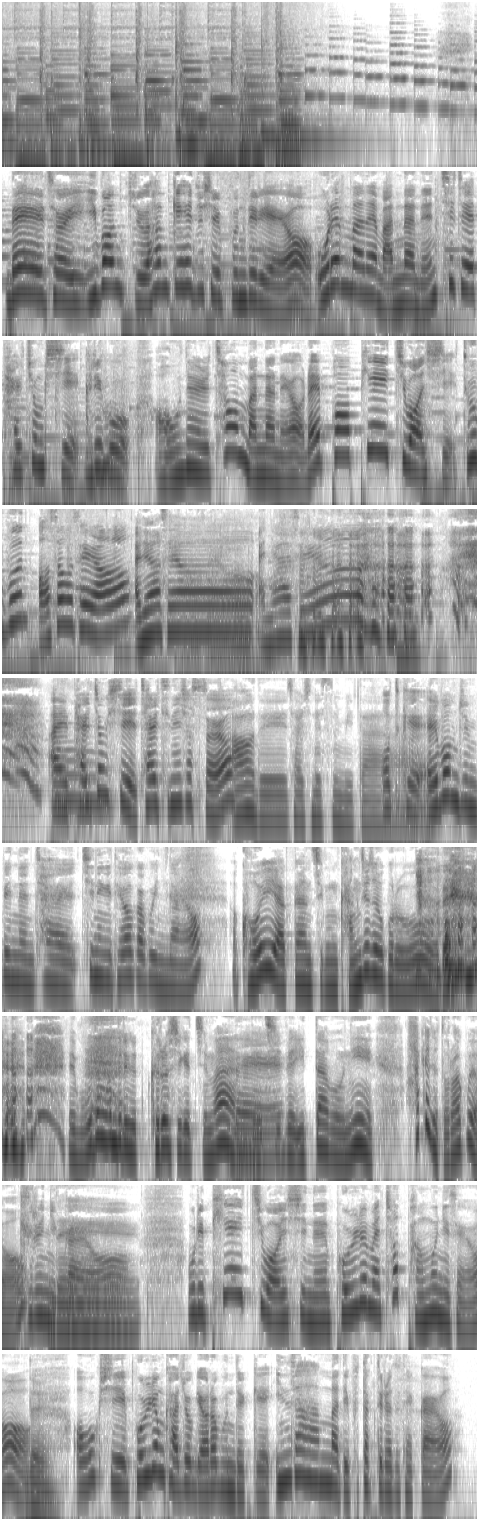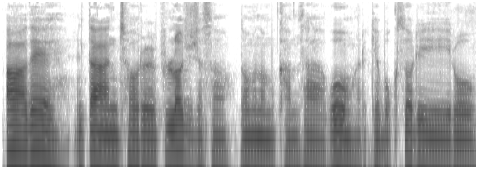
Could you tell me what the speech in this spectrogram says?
네, 저희 이번 주 함께 해주실 분들이에요. 오랜만에 만나는 치즈의 달총씨, 그리고 어, 오늘 처음 만나네요. 래퍼 PH1씨. 두 분 어서오세요. 안녕하세요. 안녕하세요. 아니, 달총씨, 잘 지내셨어요? 아, 네, 잘 지냈습니다. 어떻게 앨범 준비는 잘 진행이 되어가고 있나요? 거의 약간 지금 강제적으로 네. 네, 모든 분들이 그- 그러시겠지만 네. 네, 집에 있다 보니 하게 되더라고요. 그러니까요. 네. 우리 PH1 씨는 볼륨의 첫 방문이세요. 네. 어, 혹시 볼륨 가족 여러분들께 인사 한마디 부탁드려도 될까요? 아, 네. 일단 저를 불러주셔서 너무너무 감사하고, 이렇게 목소리로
